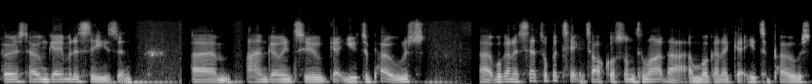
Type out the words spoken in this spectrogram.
first home game of the season, um, I'm going to get you to pose. Uh, we're going to set up a TikTok or something like that, and we're going to get you to pose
